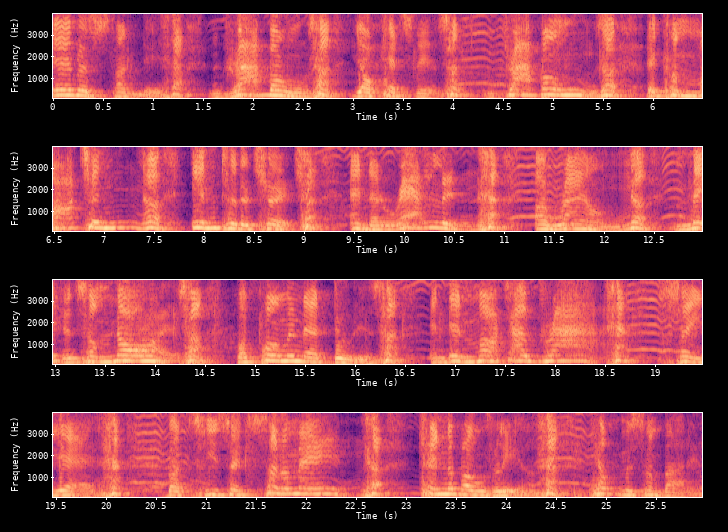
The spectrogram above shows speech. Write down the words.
every Sunday, dry bones, y'all catch this, dry bones, they come marching into the church and they're rattling around, making some noise, performing their duties, and then march out dry. Say, yeah. But he said, Son of man, can the bones live? Help me, somebody.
